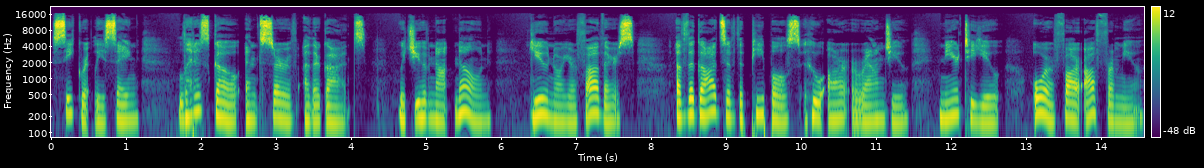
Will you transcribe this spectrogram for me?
secretly, saying, Let us go and serve other gods, which you have not known, you nor your fathers, of the gods of the peoples who are around you, near to you, or far off from you,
